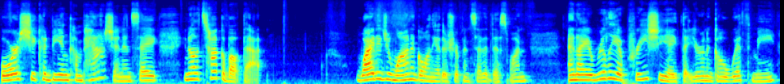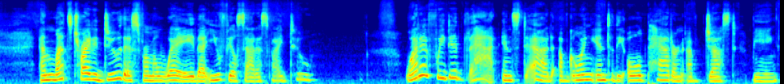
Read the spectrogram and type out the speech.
or she could be in compassion and say you know let's talk about that why did you want to go on the other trip instead of this one? And I really appreciate that you're going to go with me. And let's try to do this from a way that you feel satisfied too. What if we did that instead of going into the old pattern of just being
